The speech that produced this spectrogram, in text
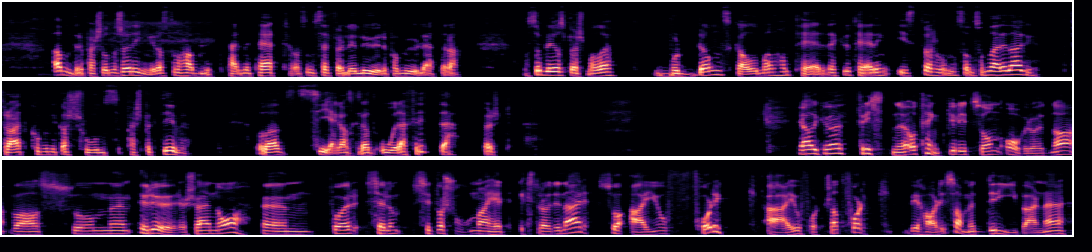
andre personer som ringer oss som har blitt permittert, og som selvfølgelig lurer på muligheter. da. Og Så blir jo spørsmålet hvordan skal man håndtere rekruttering i situasjonen sånn som det er i dag? Fra et kommunikasjonsperspektiv. Og da sier jeg ganske klart at ordet er fritt, jeg, først. Ja, Det kunne være fristende å tenke litt sånn overordna hva som eh, rører seg nå. Ehm, for selv om situasjonen er helt ekstraordinær, så er jo folk er jo fortsatt folk. Vi har de samme driverne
